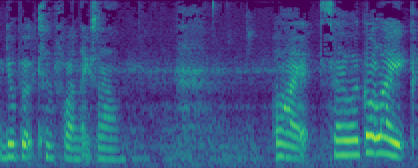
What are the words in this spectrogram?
you're booked in for an exam. Right, so I got like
